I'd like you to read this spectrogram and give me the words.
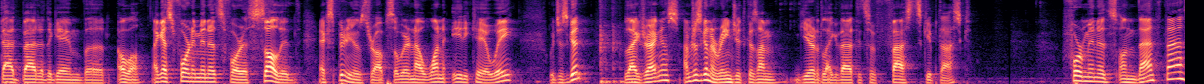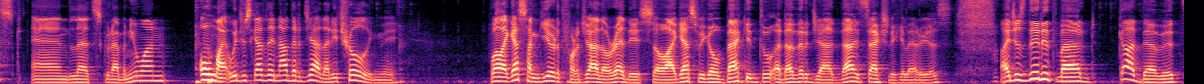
that bad at the game, but oh well. I guess 40 minutes for a solid experience drop, so we're now 180k away, which is good. Black Dragons, I'm just gonna range it because I'm geared like that, it's a fast skip task. 4 minutes on that task, and let's grab a new one. Oh my, we just got another Jad, are you trolling me? Well, I guess I'm geared for Jad already, so I guess we go back into another Jad. That's actually hilarious. I just did it, man. God damn it.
